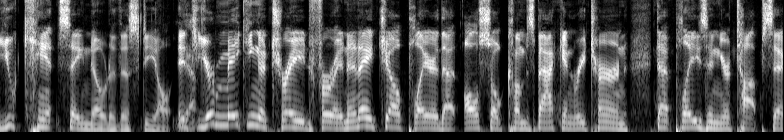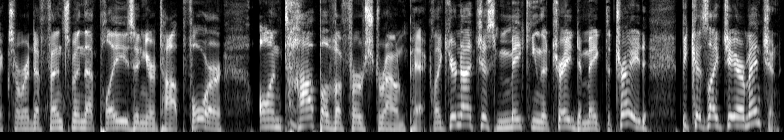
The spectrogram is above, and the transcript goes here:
you can't say no to this deal. It's you're making a trade for an NHL player that also comes back in return that plays in your top 6 or a defenseman that plays in your top 4 on top of a first round pick. Like you're not just making the trade to make the trade because like JR mentioned,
